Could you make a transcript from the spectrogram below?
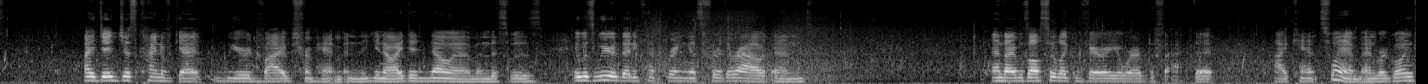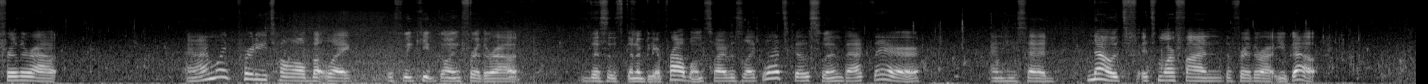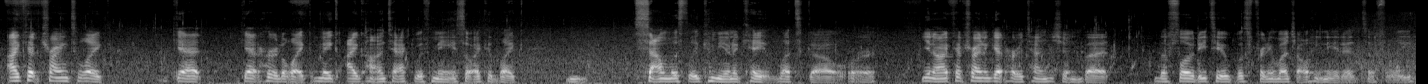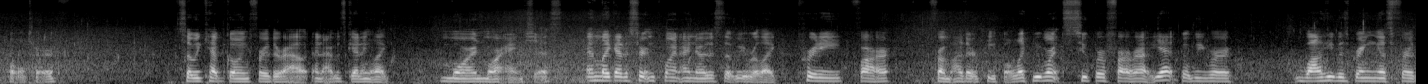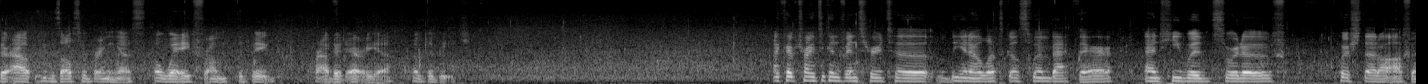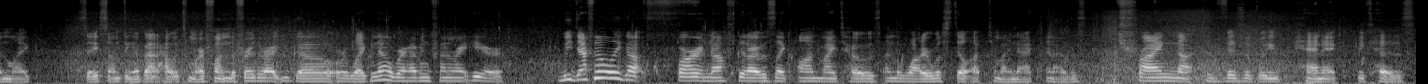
I did just kind of get weird vibes from him. And, you know, I didn't know him. And this was, it was weird that he kept bringing us further out. And, and I was also like very aware of the fact that I can't swim and we're going further out. And I'm like pretty tall, but like if we keep going further out, this is going to be a problem. So I was like, let's go swim back there. And he said, no, it's it's more fun the further out you go. I kept trying to like get get her to like make eye contact with me so I could like soundlessly communicate let's go or you know, I kept trying to get her attention, but the floaty tube was pretty much all he needed to fully hold her. So we kept going further out and I was getting like more and more anxious. And like at a certain point I noticed that we were like pretty far from other people. Like we weren't super far out yet, but we were while he was bringing us further out, he was also bringing us away from the big crowded area of the beach. I kept trying to convince her to, you know, let's go swim back there, and he would sort of push that off and like say something about how it's more fun the further out you go, or like, no, we're having fun right here. We definitely got far enough that I was like on my toes and the water was still up to my neck and I was trying not to visibly panic because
